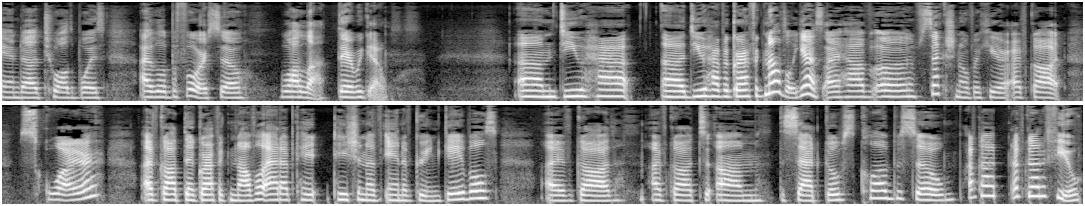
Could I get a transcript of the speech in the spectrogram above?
And uh, to all the boys I loved before. So voila, there we go. Um, do you have uh, do you have a graphic novel? Yes, I have a section over here. I've got Squire. I've got the graphic novel adaptation of Anne of Green Gables. I've got I've got um the Sad Ghost Club. So I've got I've got a few.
